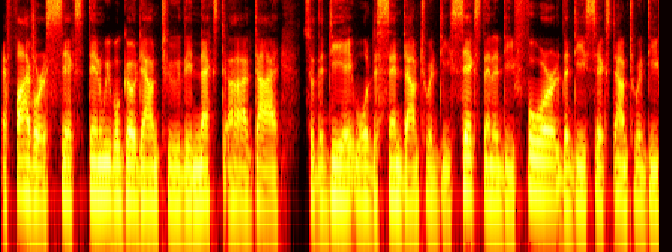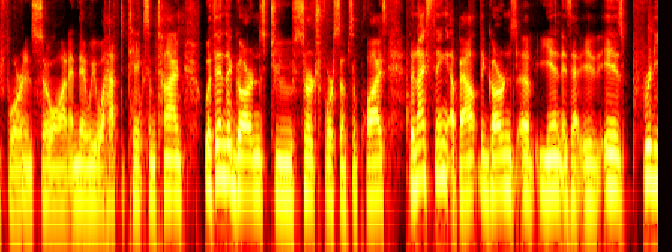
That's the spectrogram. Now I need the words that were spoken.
a 5 or a 6, then we will go down to the next uh, die. So the D8 will descend down to a D6, then a D4, the D6 down to a D4, and so on. And then we will have to take some time within the gardens to search for some supplies. The nice thing about the Gardens of Ynn is that it is pretty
